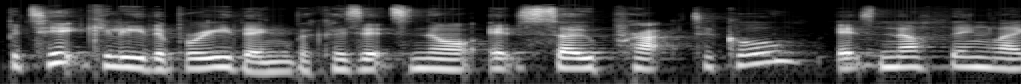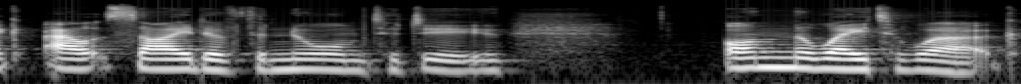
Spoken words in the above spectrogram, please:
particularly the breathing because it's not it's so practical. It's mm. nothing like outside of the norm to do. On the way to work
